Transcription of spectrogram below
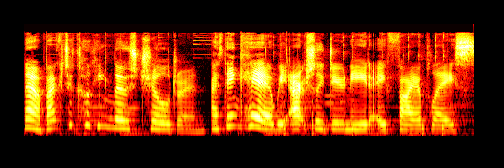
Now back to cooking those children. I think here we actually do need a fireplace.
